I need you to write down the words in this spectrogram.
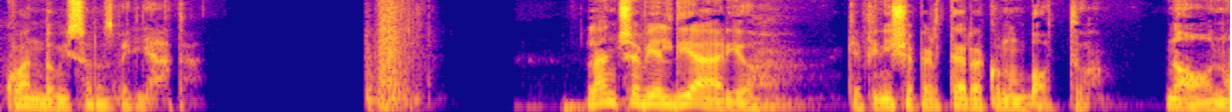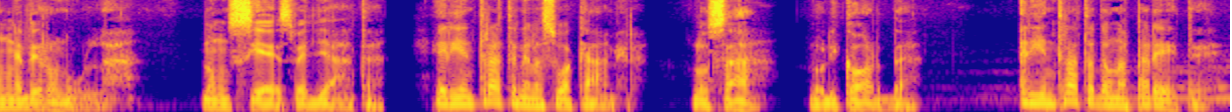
Quando mi sono svegliata. Lancia via il diario, che finisce per terra con un botto. No, non è vero nulla. Non si è svegliata. È rientrata nella sua camera. Lo sa, lo ricorda. È rientrata da una parete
